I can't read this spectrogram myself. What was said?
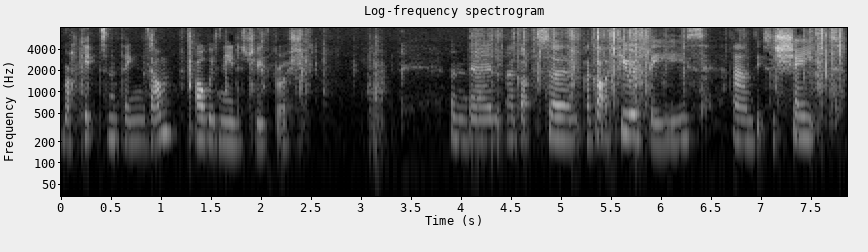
rockets and things on. Always need a toothbrush and then I got some I got a few of these and it's a shaped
